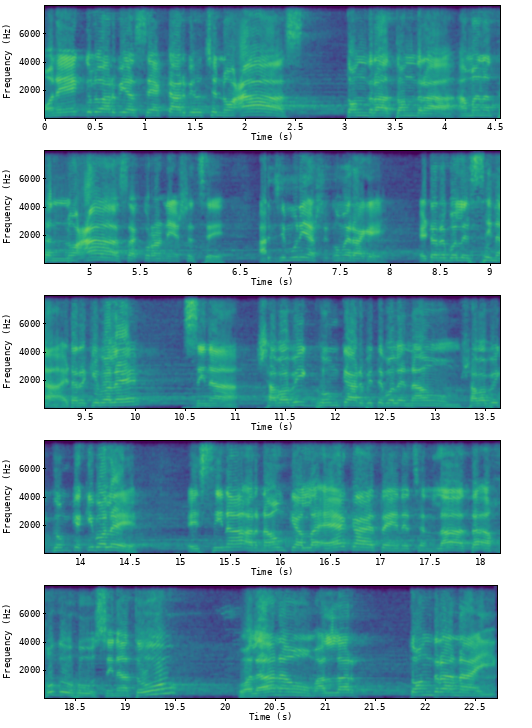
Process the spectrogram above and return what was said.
অনেকগুলো আরবি আছে। একটা আরবি হচ্ছে নোয়াস। তন্দ্রা তন্দ্রা আমানাথান নোয়াস কোরআনে এসেছে। আর ঝিমুনি আসে ঘুমের আগে। এটারে বলে সিনা। এটারে কি বলে? সিনা। স্বাভাবিক ঘুমকে আরবিতে বলে নাউম স্বাভাবিক ঘুমকে কি বলে? এই সিনা আর নাউমকে আল্লাহ এক আয়াতে এনেছেন, লা নাউম আল্লাহর তন্দ্রা নাই,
